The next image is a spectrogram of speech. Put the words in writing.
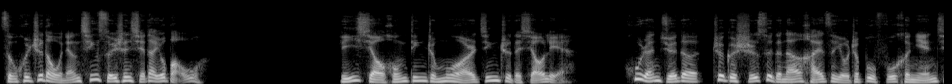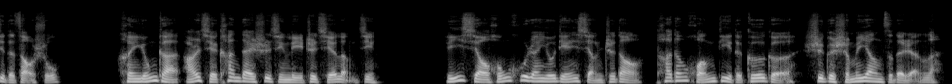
怎会知道我娘亲随身携带有宝物？”李小红盯着木儿精致的小脸，忽然觉得这个十岁的男孩子有着不符合年纪的早熟，很勇敢，而且看待事情理智且冷静。李小红忽然有点想知道他当皇帝的哥哥是个什么样子的人了。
